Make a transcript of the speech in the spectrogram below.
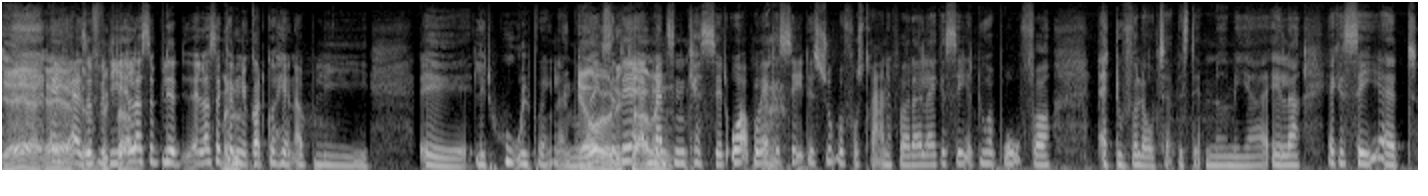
Ja, ja, ja. ja altså, fordi ellers, så, bliver, ellers så kan Men den jo godt gå hen og blive øh, lidt hul på en eller anden måde. Jo, jo, ikke? Så det, det klar, at man sådan kan sætte ord på, jeg kan se, det er super frustrerende for dig, eller jeg kan se, at du har brug for, at du får lov til at bestemme noget mere, eller jeg kan se, at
